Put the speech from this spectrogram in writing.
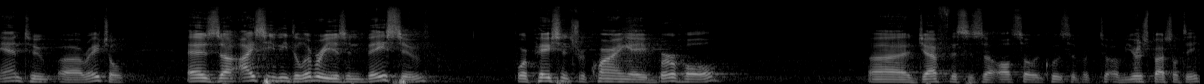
and to uh, Rachel. As uh, ICV delivery is invasive for patients requiring a burr hole, uh, Jeff, this is uh, also inclusive of, of your specialty.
